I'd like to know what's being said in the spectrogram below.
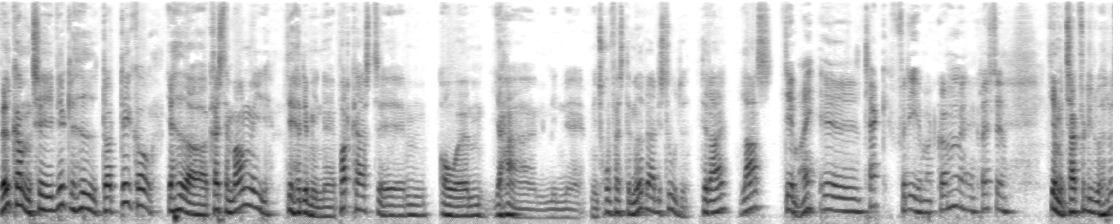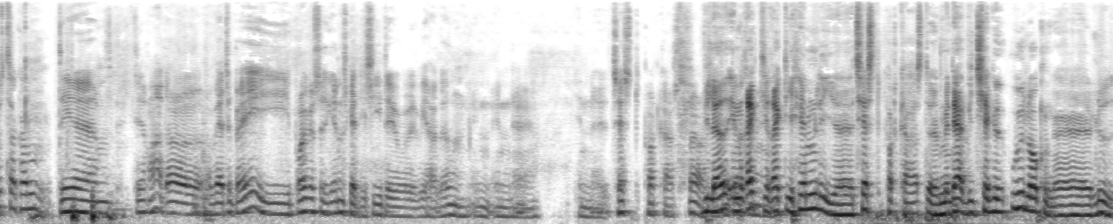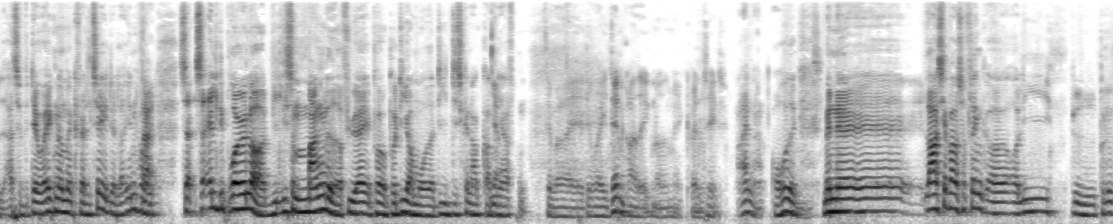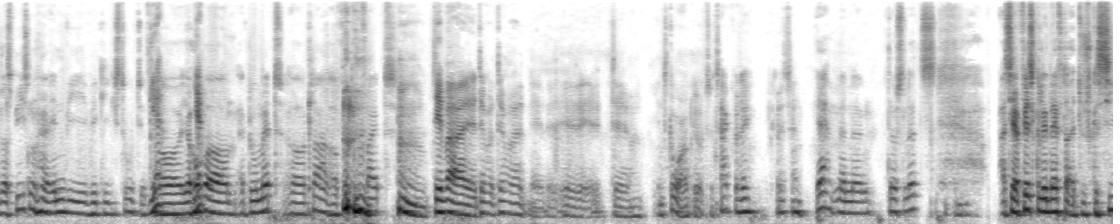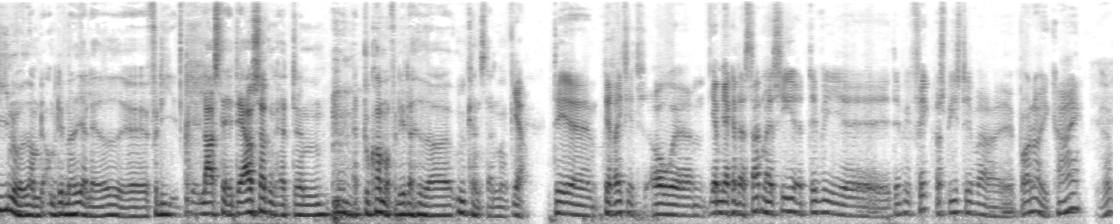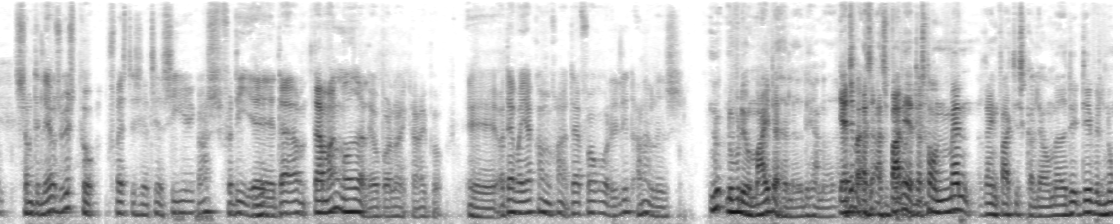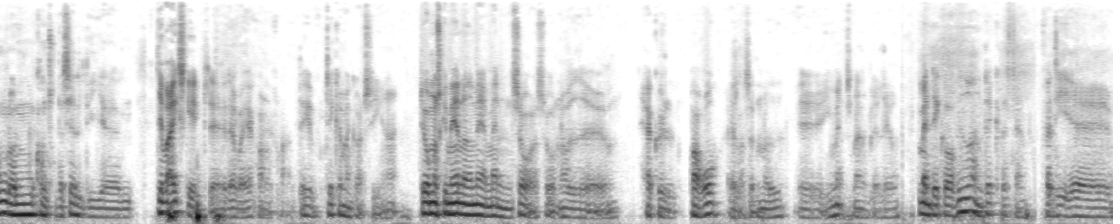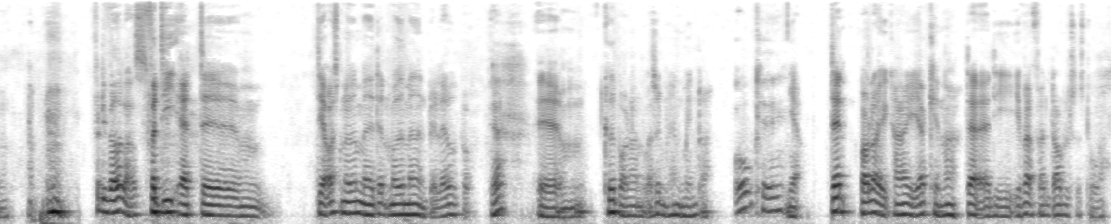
Velkommen til virkelighed.dk. Jeg hedder Christian Bagnvig. Det her det er min øh, podcast, øh, og øh, jeg har min, øh, min trofaste medvært i studiet. Det er dig, Lars. Det er mig. Øh, tak, fordi jeg måtte komme, Christian. Jamen tak, fordi du har lyst til at komme. Det, er, det er rart at, at være tilbage i Bryggerset igen, skal de sige. Det er jo, vi har lavet en, en, en, en testpodcast før. Vi lavede en rigtig, rigtig hemmelig uh, testpodcast, uh, men der vi tjekkede udelukkende uh, lyd. Altså det var ikke noget med kvalitet eller indhold. Så, så alle de brølere, vi ligesom manglede at fyre af på, på de områder, de, de skal nok komme ja. i aften. Det var, det var i den grad ikke noget med kvalitet. Nej, nej, overhovedet ikke. Men uh, Lars, jeg var jo så flink at, at lige byde på lidt at spise nu her, inden vi, vi gik i studiet. Ja. Og jeg håber, ja. at du er med og klar og fight. det var, det var, det var et, et, et, et, en stor oplevelse. Tak for det, Christian. Ja, men øh, det var så let. Altså, jeg fisker lidt efter, at du skal sige noget om det, om det mad, jeg lavede. Øh, fordi, Lars, det, det er jo sådan, at, øh, at du kommer fra det, der hedder Udkants Danmark. Ja, det, øh, det er rigtigt. Og øh, jamen, jeg kan da starte med at sige, at det vi, øh, det, vi fik at spise, det var øh, boller i kaj ja. som det laves øst på, fristes jeg til at sige, ikke også? Fordi øh, der, der er mange måder at lave boller i karry på. Øh, og der, hvor jeg kommer fra, der foregår det lidt anderledes. Nu, nu var det jo mig, der havde lavet det her mad. Ja, det var altså, altså bare det, at der står en mand rent faktisk og laver mad, det, det er vel nogenlunde kontroversielt i... Øh... Det var ikke sket, øh, der hvor jeg kommer fra. Det, det kan man godt sige, nej. Det var måske mere noget med, at man så og så noget øh, Hercule Poirot, eller sådan noget, øh, imens maden blev lavet. Men det går videre end det, Christian. Fordi øh, Fordi hvad, Lars? Fordi at øh, det er også noget med den måde, maden bliver lavet på. Ja. Øh, kødbollerne var simpelthen mindre. Okay. Ja. Den boller i karri, jeg kender, der er de i hvert fald dobbelt så store.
